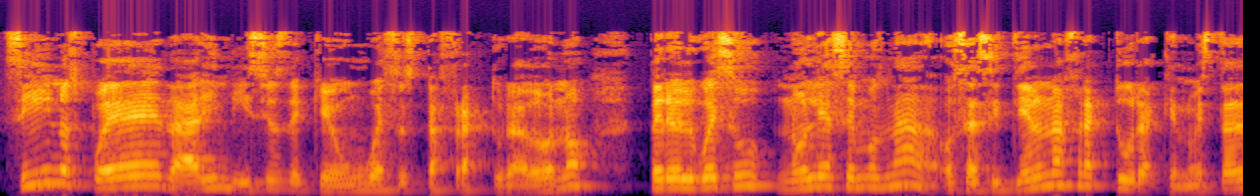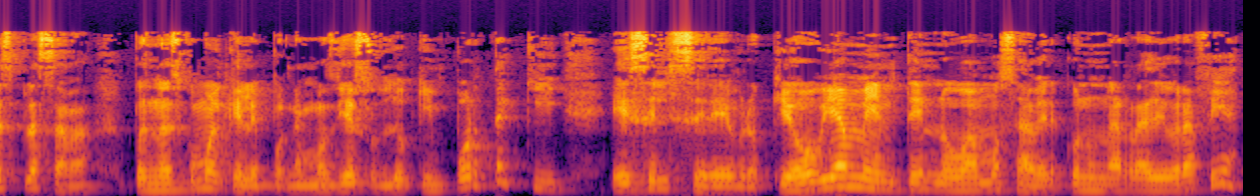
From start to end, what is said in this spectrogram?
Sí nos puede dar indicios de que un hueso está fracturado o no, pero el hueso no le hacemos nada. O sea, si tiene una fractura que no está desplazada, pues no es como el que le ponemos yesos. Lo que importa aquí es el cerebro, que obviamente no vamos a ver con una radiografía.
